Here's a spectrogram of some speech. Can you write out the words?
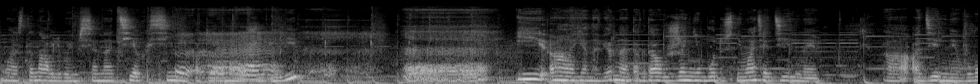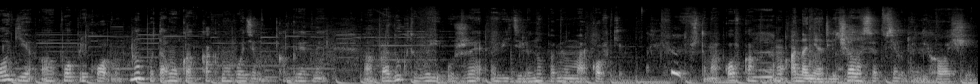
мы останавливаемся на тех семи, которые мы уже ввели. И а, я, наверное, тогда уже не буду снимать отдельные, отдельные влоги а, по прикорму. Ну, потому как, как мы вводим конкретный а, продукт, вы уже видели, ну, помимо морковки. Потому что морковка, ну, она не отличалась от всех других овощей.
